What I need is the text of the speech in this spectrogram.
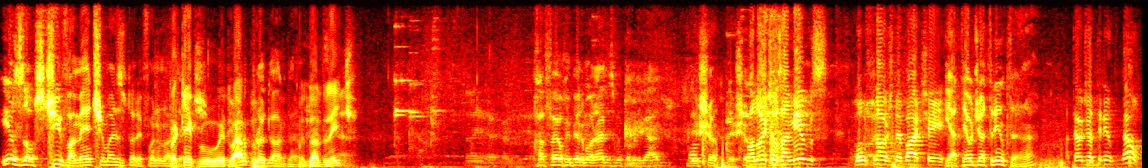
exaustivamente, mas o telefone não Para quem? atende. Pro Eduardo? Pro Eduardo. Pro Eduardo Leite? Rafael Ribeiro Morales, muito obrigado. Deixando, deixando. Boa noite aos amigos. Bom final de debate aí. E até o dia 30, né? Até o dia 30. Não.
